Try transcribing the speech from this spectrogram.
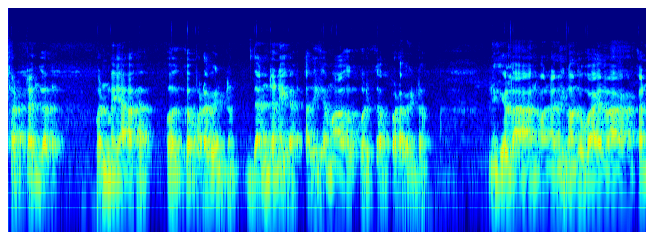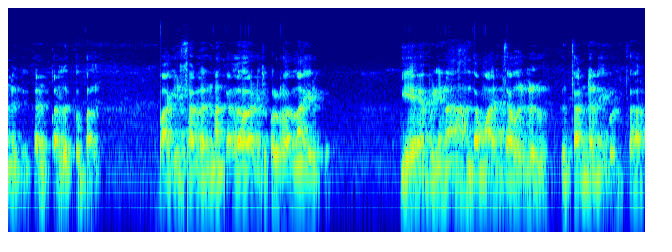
சட்டங்கள் வன்மையாக வகுக்கப்பட வேண்டும் தண்டனைகள் அதிகமாக கொடுக்கப்பட வேண்டும். இன்னைக்கு எல்லாம் நம்ம நினச்சிக்கோம் துபாயெல்லாம் கண்ணுக்கு கண் பல்லுக்கு பல் பாகிஸ்தானில் இன்னும் கல்லால் அடித்து கொள்றதெல்லாம் இருக்குது ஏன் அப்படின்னா அந்த மாதிரி தவறுகளுக்கு தண்டனை கொடுத்தால்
